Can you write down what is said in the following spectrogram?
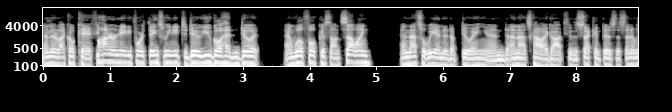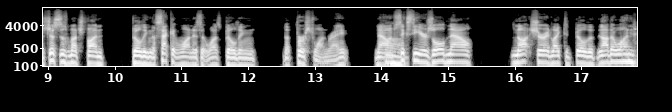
And they're like, okay, if 184 things we need to do, you go ahead and do it. And we'll focus on selling. And that's what we ended up doing. And, and that's how I got through the second business. And it was just as much fun building the second one as it was building the first one, right? Now I'm 60 years old now. Not sure I'd like to build another one.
